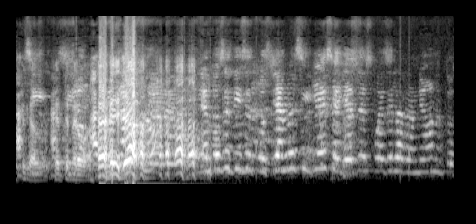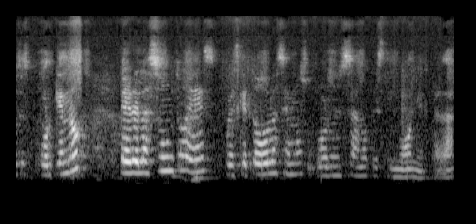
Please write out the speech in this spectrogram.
ha así, así, lo- así lo- ¿no? Entonces dices, pues ya no es iglesia, ya es después de la reunión, entonces, ¿por qué no? Pero el asunto es, pues, que todo lo hacemos por un sano testimonio, ¿verdad?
